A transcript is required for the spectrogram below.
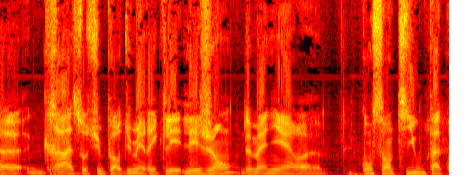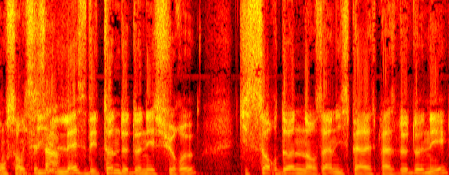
euh, grâce au support numérique, les, les gens, de manière euh, consentie ou pas consentie, laissent des tonnes de données sur eux, qui s'ordonnent dans un hyperespace de données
